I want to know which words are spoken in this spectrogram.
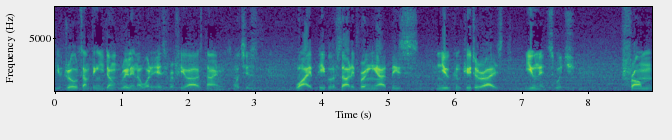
you've drilled something you don't really know what it is for a few hours' time, which is why people have started bringing out these new computerized units, which from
